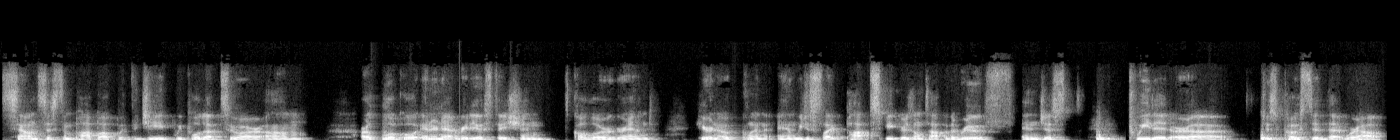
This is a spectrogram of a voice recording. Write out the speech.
sound system pop up with the Jeep. We pulled up to our um, our local internet radio station. It's called Lower Grand here in Oakland, and we just like popped speakers on top of the roof and just tweeted or uh, just posted that we're out.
